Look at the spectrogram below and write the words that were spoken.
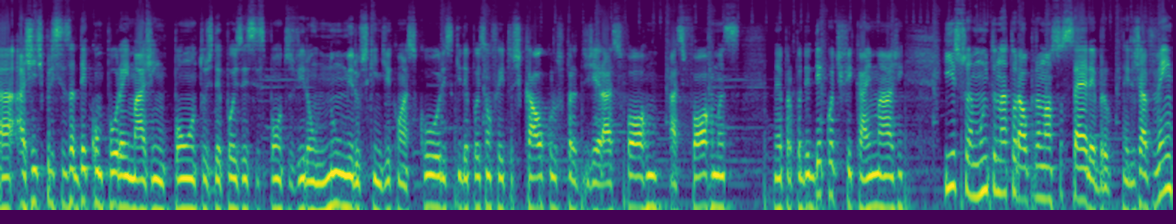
a gente precisa decompor a imagem em pontos, depois esses pontos viram números que indicam as cores, que depois são feitos cálculos para gerar as, form as formas, né, para poder decodificar a imagem. Isso é muito natural para o nosso cérebro. Ele já vem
